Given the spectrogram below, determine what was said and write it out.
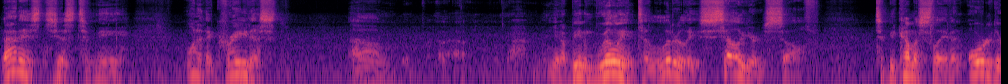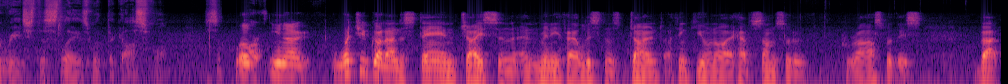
that is just to me one of the greatest. Um, uh, you know, being willing to literally sell yourself to become a slave in order to reach the slaves with the gospel. well, you know, what you've got to understand, Jason, and many of our listeners don't, I think you and I have some sort of grasp of this, but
